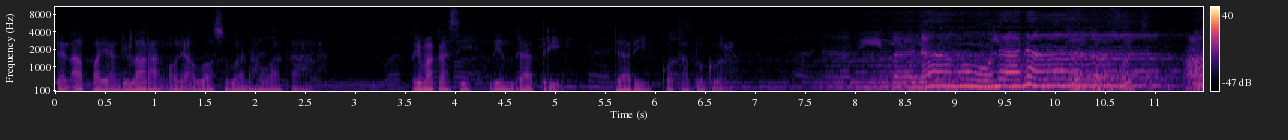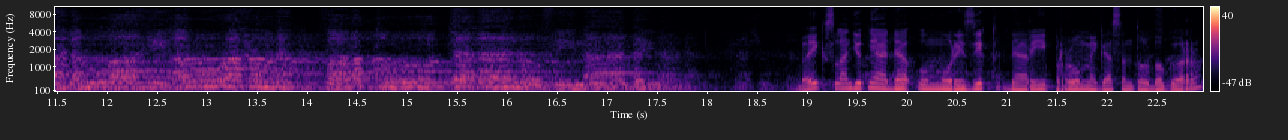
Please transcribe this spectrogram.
dan apa yang dilarang oleh Allah Subhanahu wa taala. Terima kasih Lindratri dari kota Bogor. Baik, selanjutnya ada Umur Rizik dari Perum Mega Sentul Bogor.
